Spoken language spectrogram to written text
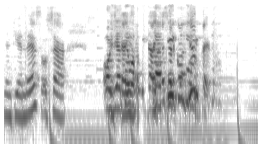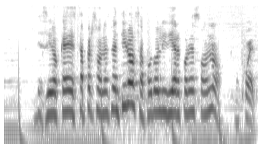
¿me entiendes? O sea, o ya hay, te voy a hay que ser consciente. Decir, ok, esta persona es mentirosa, ¿puedo lidiar con eso o no? No puedes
